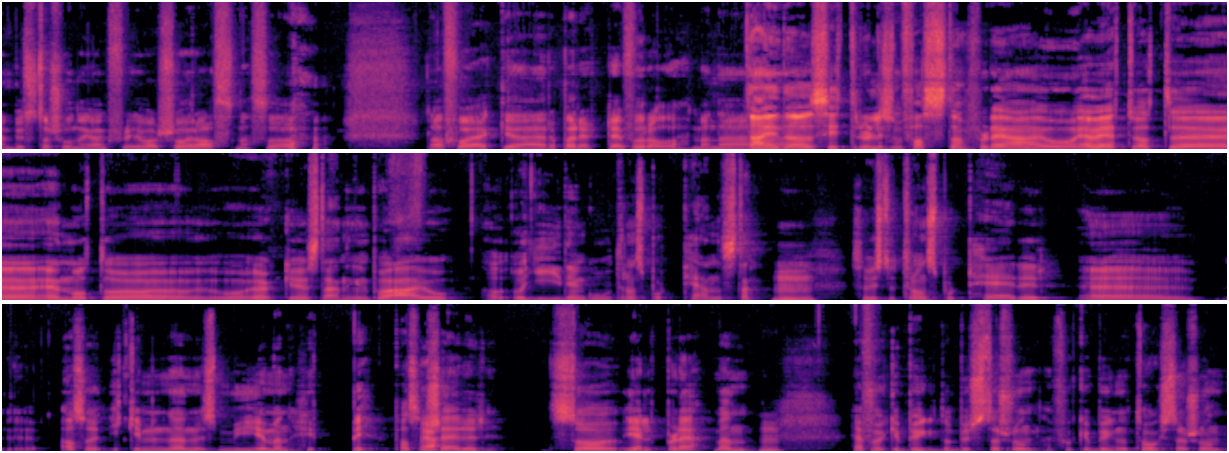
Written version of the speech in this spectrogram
en busstasjon engang, fordi de var så rasende. Så da får jeg ikke reparert det forholdet. Men uh, Nei, da sitter du liksom fast, da. For det er jo Jeg vet jo at uh, en måte å, å øke standingen på er jo å, å gi dem en god transporttjeneste. mm, Så hvis du transporterer uh, Altså ikke nødvendigvis mye, men hyppig passasjerer, så hjelper det. Men Mm. jeg får ikke bygd noen busstasjon. Jeg får ikke bygd noen togstasjon.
